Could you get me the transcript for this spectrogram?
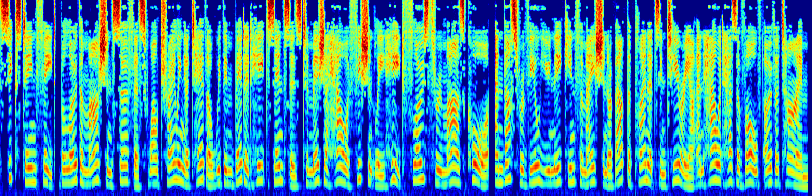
(16 feet) below the Martian surface while trailing a tether with embedded heat sensors to measure how efficiently heat flows through Mars' core, and thus reveal unique information about the planet's interior and how it has evolved over time.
